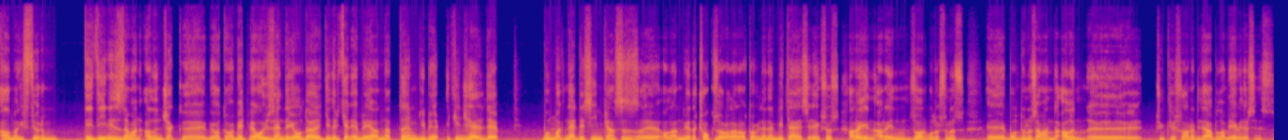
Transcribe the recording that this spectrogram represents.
almak istiyorum dediğiniz zaman alınacak e, bir otomobil ve o yüzden de yolda gelirken Emre'ye anlattığım gibi ikinci elde bulmak neredeyse imkansız e, olan ya da çok zor olan otomobillerden bir tanesi Lexus. Arayın arayın zor bulursunuz. E, bulduğunuz zaman da alın e, çünkü sonra bir daha bulamayabilirsiniz.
